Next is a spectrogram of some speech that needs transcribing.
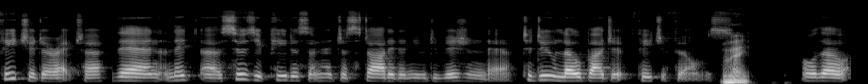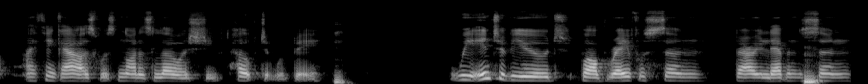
feature director, then they, uh, Susie Peterson had just started a new division there to do low budget feature films. Right. Although I think ours was not as low as she hoped it would be. Hmm. We interviewed Bob Rafelson, Barry Levinson.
